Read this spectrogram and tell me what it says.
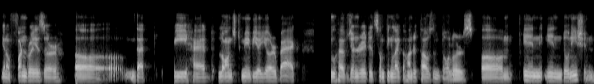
you know fundraiser uh, that we had launched maybe a year back to have generated something like a hundred thousand um, dollars in in donation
